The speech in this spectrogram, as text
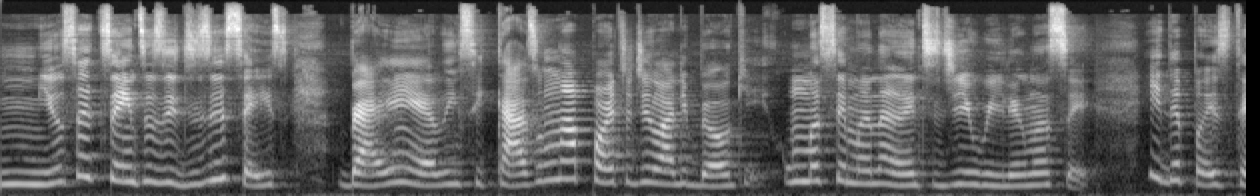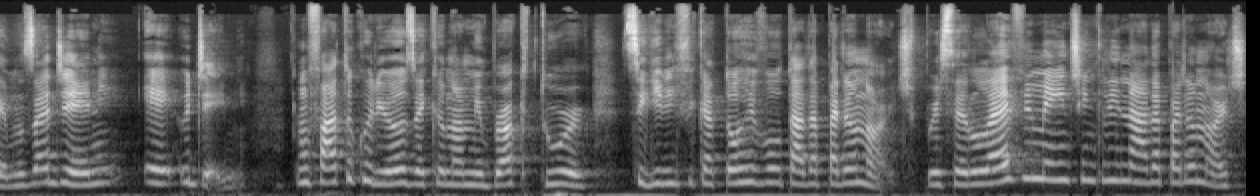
1716, Brian e Ellen se casam na porta de Lallybrook uma semana antes de William nascer. E depois temos a Jenny e o Jamie. Um fato curioso é que o nome Brock Tour significa torre voltada para o norte, por ser levemente inclinada para o norte,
